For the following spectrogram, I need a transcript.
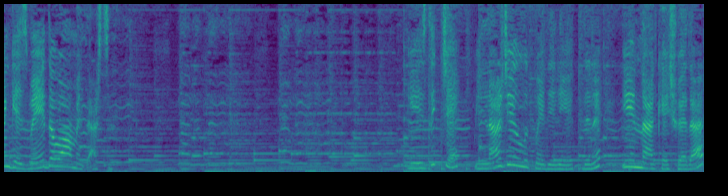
Sen gezmeye devam edersin. Gezdikçe binlerce yıllık medeniyetleri yeniden keşfeder.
